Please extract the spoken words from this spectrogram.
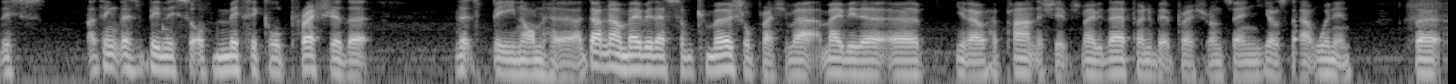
this. I think there's been this sort of mythical pressure that that's been on her. I don't know. Maybe there's some commercial pressure. About maybe the uh, you know her partnerships. Maybe they're putting a bit of pressure on saying you got to start winning. But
